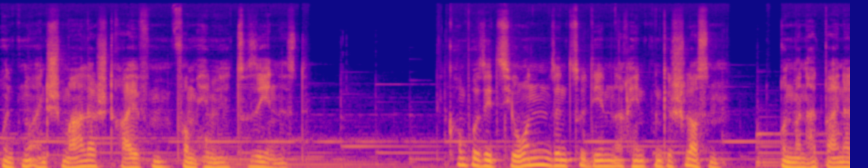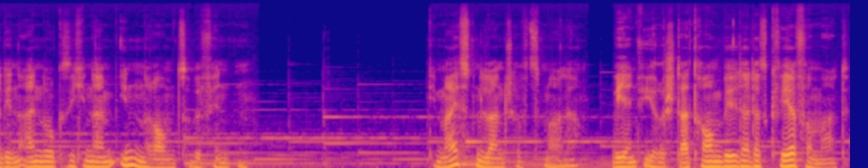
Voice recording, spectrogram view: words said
und nur ein schmaler Streifen vom Himmel zu sehen ist. Die Kompositionen sind zudem nach hinten geschlossen und man hat beinahe den Eindruck, sich in einem Innenraum zu befinden. Die meisten Landschaftsmaler wählen für ihre Stadtraumbilder das Querformat,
